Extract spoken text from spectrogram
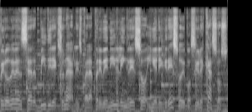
pero deben ser bidireccionales para prevenir el ingreso y el egreso de posibles casos.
